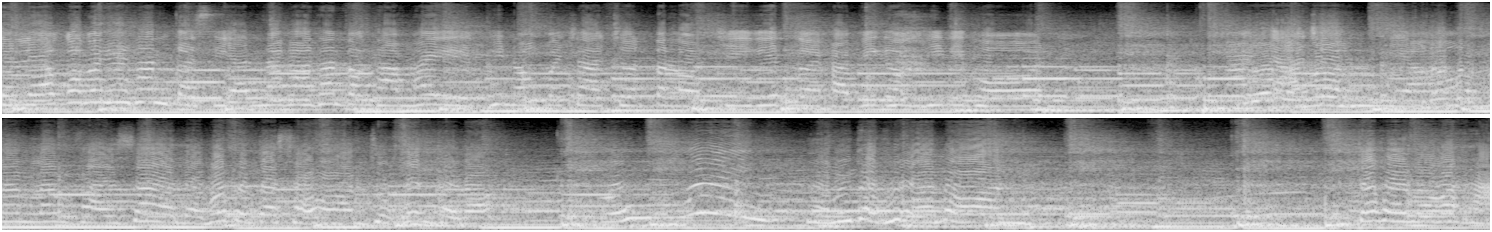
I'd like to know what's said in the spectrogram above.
ษียณแล้วก็ไม่ให้ท่านเกษียณนะคะ ท่านต้องทำให้พี่น้องประชาชนตลอดชีวิตเลยค่ะพี่น้องพี่นิพนธ์ประชาชนเหนียวแล้วนั่งล่ำไฟไส้เลยว่าเป็นตาสอนถูกเพ่นไปเนาะโอ้ยอย่างนี้แต่ผัวอ่อนจะไปมาหา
